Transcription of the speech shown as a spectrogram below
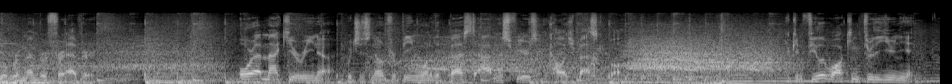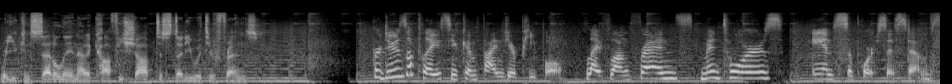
you'll remember forever. Or at Mackey Arena, which is known for being one of the best atmospheres in college basketball. You can feel it walking through the Union, where you can settle in at a coffee shop to study with your friends. Purdue's a place you can find your people, lifelong friends, mentors, and support systems.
